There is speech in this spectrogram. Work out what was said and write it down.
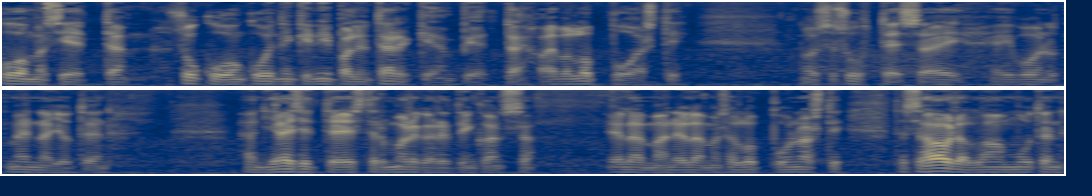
huomasi, että suku on kuitenkin niin paljon tärkeämpi, että aivan loppuun asti noissa suhteissa ei, ei voinut mennä, joten hän jäi sitten Esther Margaretin kanssa elämään elämänsä loppuun asti. Tässä haudalla on muuten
